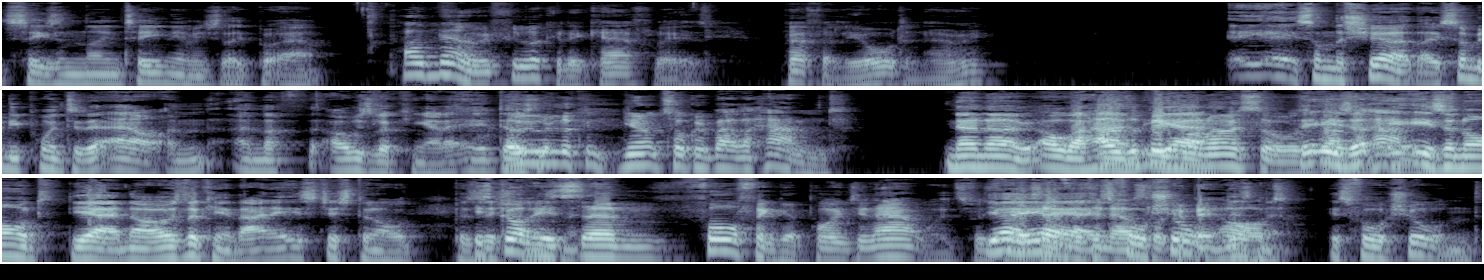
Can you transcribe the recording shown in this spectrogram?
season 19 image they put out. Oh no, if you look at it carefully, it's perfectly ordinary. Yeah, It's on the shirt though. Somebody pointed it out, and and I, th- I was looking at it. And it Oh, does. you're look- looking. You're not talking about the hand. no, no. Oh, the hand. Oh, the big yeah. one I saw was It is, a, it is an odd. Yeah, no, I was looking at that, and it's just an odd position. He's got his um, forefinger pointing outwards, which yeah, yeah, yeah. It's foreshortened, isn't odd. it? It's foreshortened.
